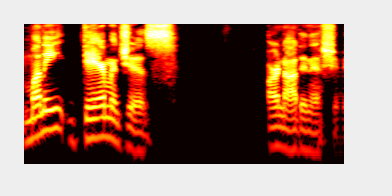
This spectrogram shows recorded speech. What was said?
Money damages are not an issue.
